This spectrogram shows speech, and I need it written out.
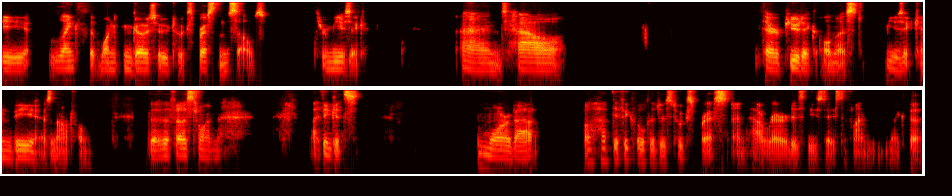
the length that one can go to to express themselves through music and how therapeutic almost music can be as an art form. The, the first one, I think it's more about well how difficult it is to express and how rare it is these days to find like the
